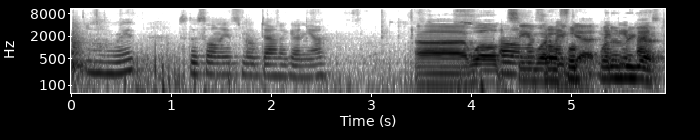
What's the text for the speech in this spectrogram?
All right. So this all needs to move down again, yeah? Uh, well, Oh, see unless what it we get. what did we get?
